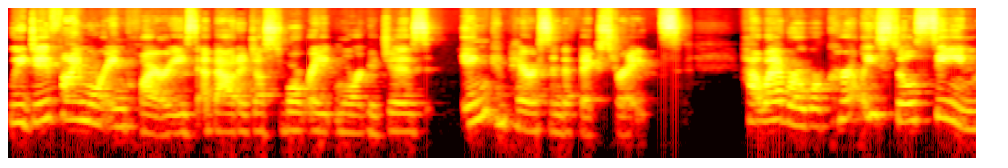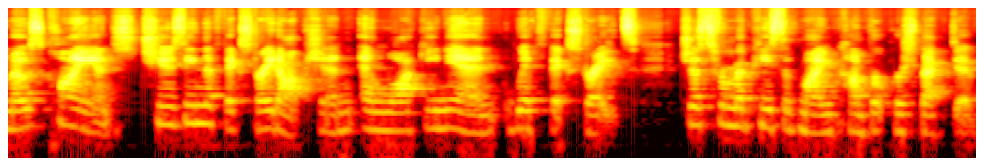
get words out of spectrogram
we do find more inquiries about adjustable rate mortgages in comparison to fixed rates. However, we're currently still seeing most clients choosing the fixed rate option and locking in with fixed rates, just from a peace of mind comfort perspective.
